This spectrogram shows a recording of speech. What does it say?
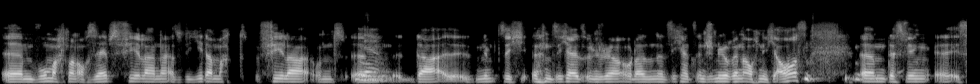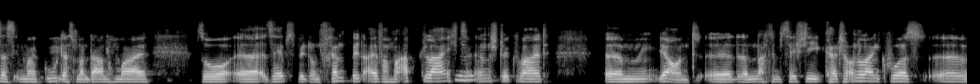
ähm, wo macht man auch selbst Fehler, ne? also jeder macht Fehler und ähm, ja. da äh, nimmt sich ein Sicherheitsingenieur oder eine Sicherheitsingenieurin auch nicht aus. ähm, deswegen äh, ist das immer gut, dass man da nochmal so äh, Selbstbild und Fremdbild einfach mal abgleicht mhm. ein Stück weit. Ähm, ja, und äh, dann nach dem Safety Culture Online Kurs äh,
